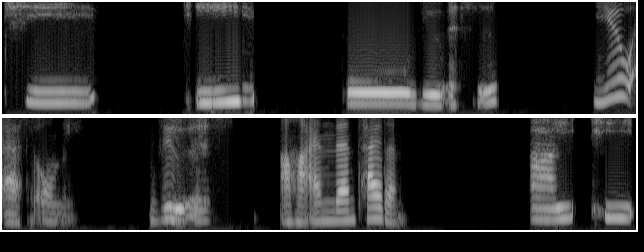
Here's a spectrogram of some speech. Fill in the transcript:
G E U S U-S only. U Zeus. S Uh-huh, and then Titan. I T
